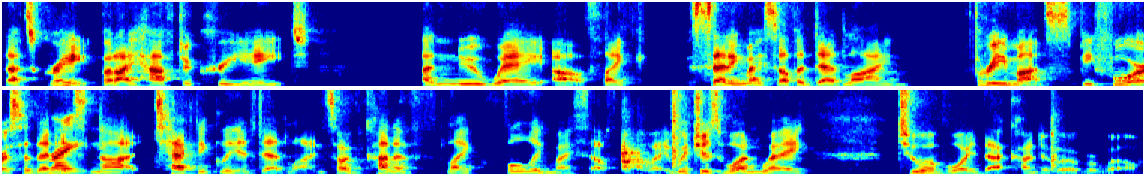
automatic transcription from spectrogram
that's great. But I have to create a new way of like setting myself a deadline three months before so that right. it's not technically a deadline. So I'm kind of like fooling myself that way, which is one way to avoid that kind of overwhelm.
